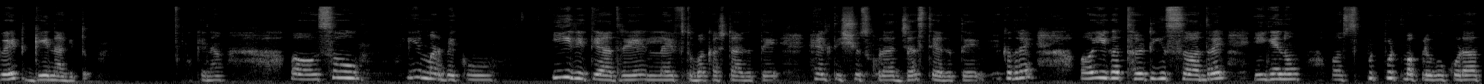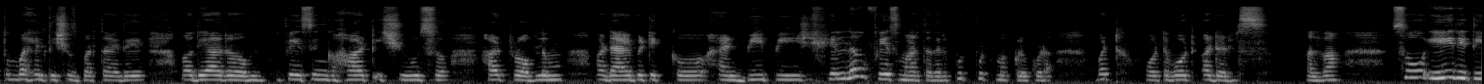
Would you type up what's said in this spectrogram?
weight gain ಆಗಿತ್ತು ಓಕೆನಾ ಸೊ ಏನು ಮಾಡಬೇಕು? ಈ ರೀತಿ ಆದರೆ ಲೈಫ್ ತುಂಬ ಕಷ್ಟ ಆಗುತ್ತೆ. ಹೆಲ್ತ್ ಇಶ್ಯೂಸ್ ಕೂಡ ಜಾಸ್ತಿ ಆಗುತ್ತೆ. ಯಾಕಂದರೆ ಈಗ ಥರ್ಟೀಸ್ ಅಂದರೆ ಈಗೇನು ಪುಟ್ ಪುಟ್ ಮಕ್ಕಳಿಗೂ ಕೂಡ ತುಂಬ ಹೆಲ್ತ್ ಇಶ್ಯೂಸ್ ಬರ್ತಾ ಇದೆ. They are facing heart issues heart problem diabetic and B P ಎಲ್ಲ ಫೇಸ್ ಮಾಡ್ತಾ ಇದ್ದಾರೆ ಪುಟ್ ಪುಟ್ ಮಕ್ಕಳು ಕೂಡ. ಬಟ್ ವಾಟ್ ಅಬೌಟ್ ಅಡಲ್ಟ್ಸ್ ಅಲ್ವಾ? ಸೊ ಈ ರೀತಿ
